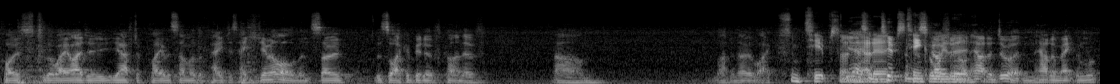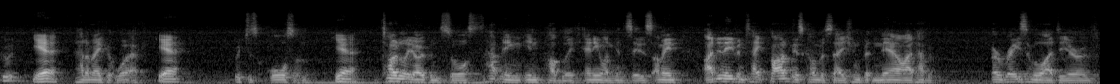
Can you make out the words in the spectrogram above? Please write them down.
close to the way I do, you have to play with some of the page's HTML elements. So there's like a bit of kind of, um, I don't know, like Some tips on yeah, how some to tips and discussion on how to do it and how to make them look good, Yeah. how to make it work, Yeah. Which is awesome. Yeah. Totally open source, it's happening in public. Anyone can see this. I mean, I didn't even take part in this conversation, but now I'd have a, a reasonable idea of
